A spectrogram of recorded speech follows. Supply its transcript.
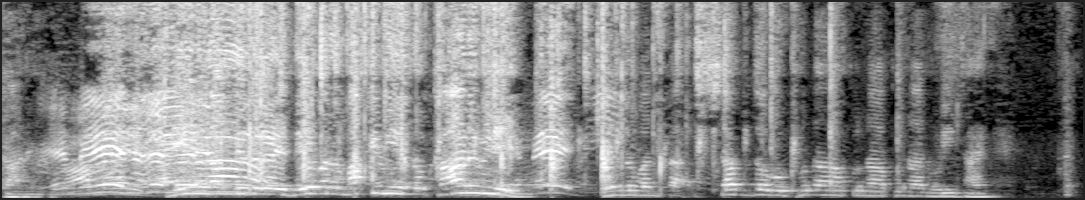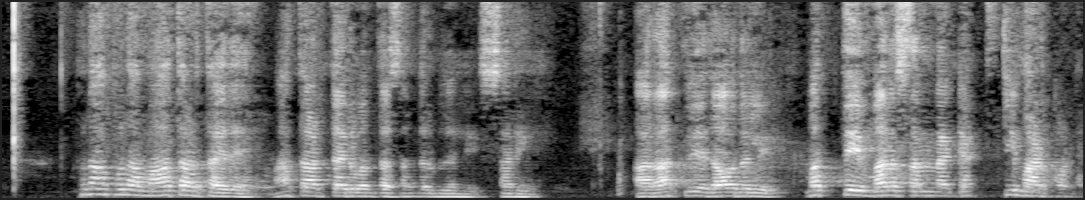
ಕಾಣುವಿ. ನೀನು ನಂಬಿದರೆ ದೇವರ ಮಹಿಮೆಯನ್ನು ಕಾಣುವಿ ಎನ್ನುವಂತ ಶಬ್ದವು ಪುನಃ ಪುನಃ ಪುನಃ ನುಡಿತಾ ಇದೆ. ಪುನಃ ಪುನಃ ಮಾತಾಡ್ತಾ ಇದೆ. ಮಾತಾಡ್ತಾ ಇರುವಂತ ಸಂದರ್ಭದಲ್ಲಿ ಸರಿ ಆ ರಾತ್ರಿಯ ಜಾವದಲ್ಲಿ ಮತ್ತೆ ಮನಸ್ಸನ್ನ ಗಟ್ಟಿ ಮಾಡ್ಕೊಂಡೆ.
